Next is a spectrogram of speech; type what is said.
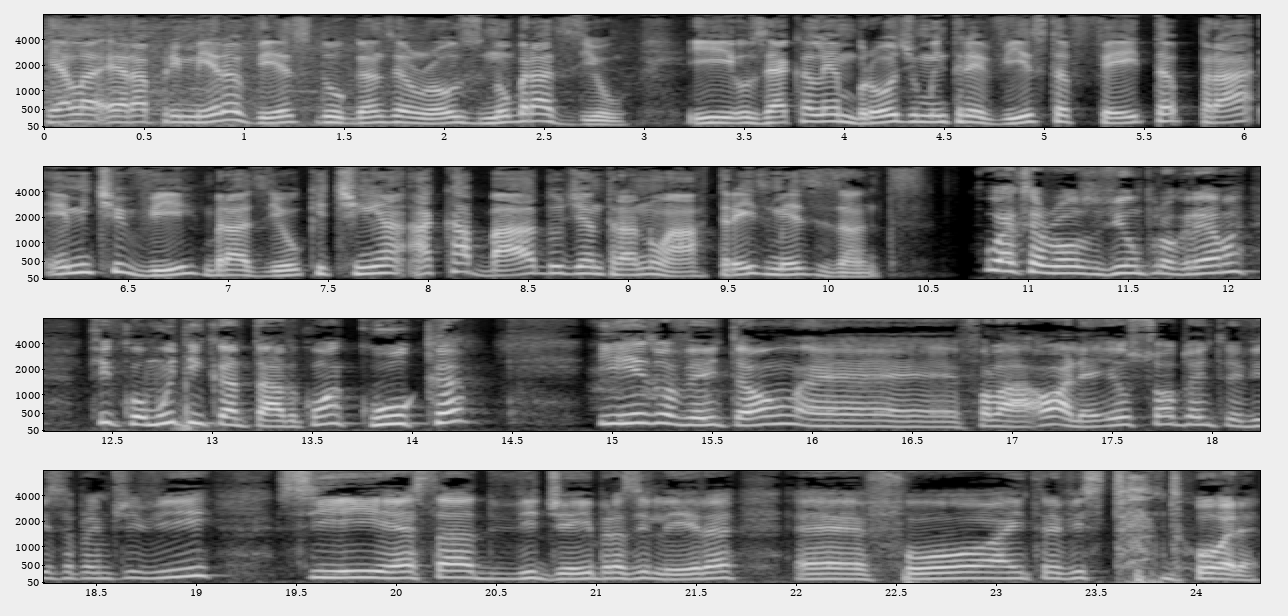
Aquela era a primeira vez do Guns N' Roses no Brasil. E o Zeca lembrou de uma entrevista feita para MTV Brasil que tinha acabado de entrar no ar três meses antes. O Axel Rose viu um programa, ficou muito encantado com a Cuca e resolveu então é, falar: olha, eu só dou entrevista para MTV se essa VJ brasileira é, for a entrevistadora.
